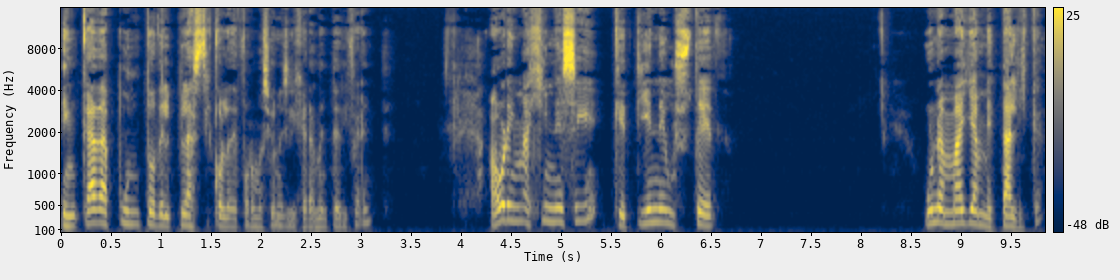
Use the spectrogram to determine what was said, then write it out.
En cada punto del plástico la deformación es ligeramente diferente. Ahora imagínese que tiene usted una malla metálica,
